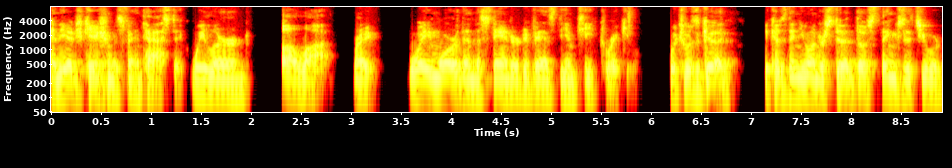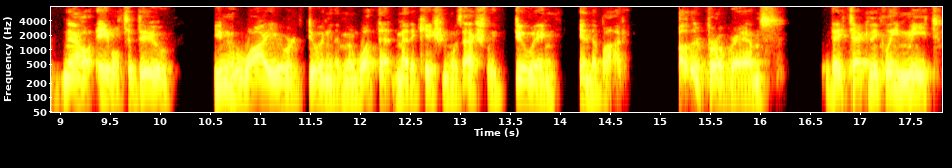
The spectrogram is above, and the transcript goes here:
and the education was fantastic. We learned a lot, right? Way more than the standard advanced EMT curriculum, which was good because then you understood those things that you were now able to do. You knew why you were doing them and what that medication was actually doing in the body. Other programs, they technically meet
